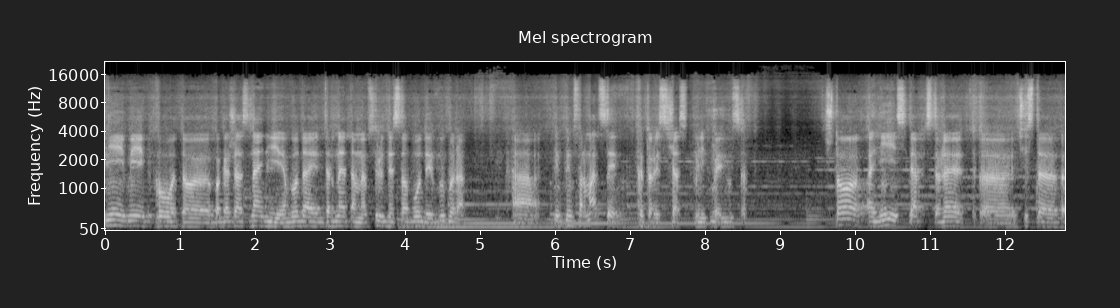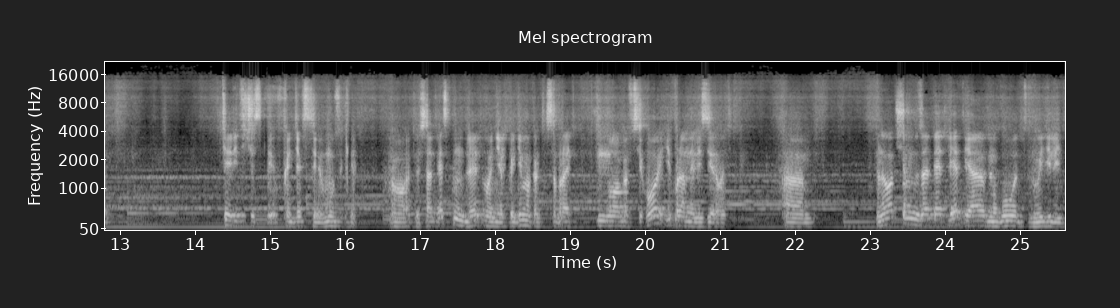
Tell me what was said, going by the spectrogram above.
не имея какого-то багажа знаний, обладая интернетом, абсолютной свободой выбора а, информации, которая сейчас у них появился, что они из себя представляют э, чисто теоретически в контексте музыки. Вот. И, соответственно, для этого необходимо как-то собрать много всего и проанализировать. Эм, ну, в общем, за пять лет я могу вот выделить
